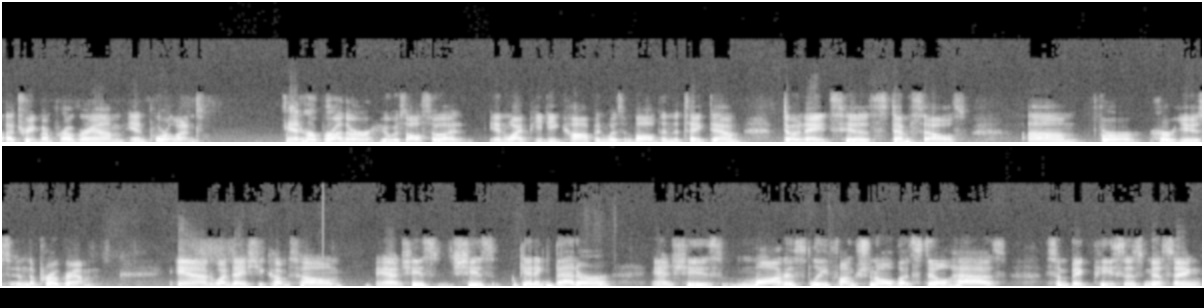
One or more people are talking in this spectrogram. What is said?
a treatment program in Portland. And her brother, who was also an NYPD cop and was involved in the takedown, donates his stem cells um, for her use in the program. And one day she comes home and she's she's getting better and she's modestly functional but still has some big pieces missing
